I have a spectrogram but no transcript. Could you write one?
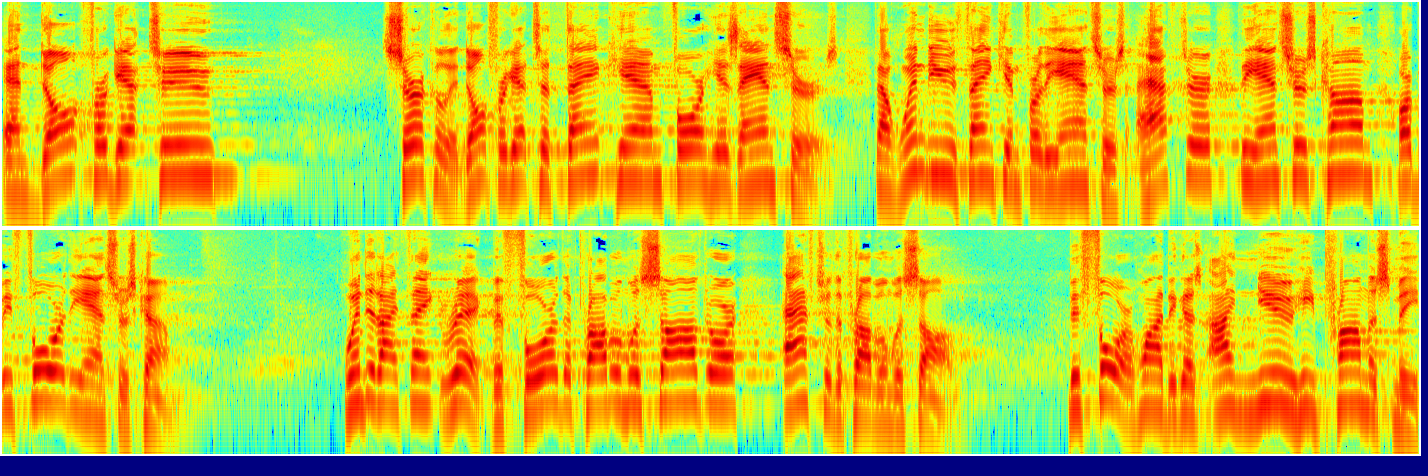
and don't forget to Circle it. Don't forget to thank Him for His answers. Now, when do you thank Him for the answers? After the answers come or before the answers come? When did I thank Rick? Before the problem was solved or after the problem was solved? Before. Why? Because I knew he promised me.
